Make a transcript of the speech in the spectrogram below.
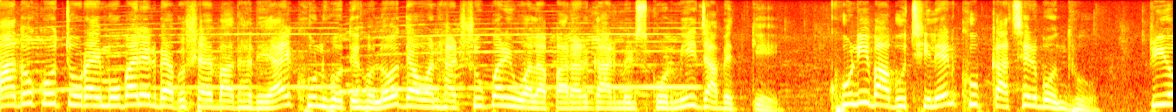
মাদক ও চোরাই মোবাইলের ব্যবসায় বাধা দেয়ায় খুন হতে হলো দেওয়ানহাট সুপারিওয়ালা পাড়ার গার্মেন্টস কর্মী জাবেদকে। খুনি বাবু ছিলেন খুব কাছের বন্ধু। প্রিয়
